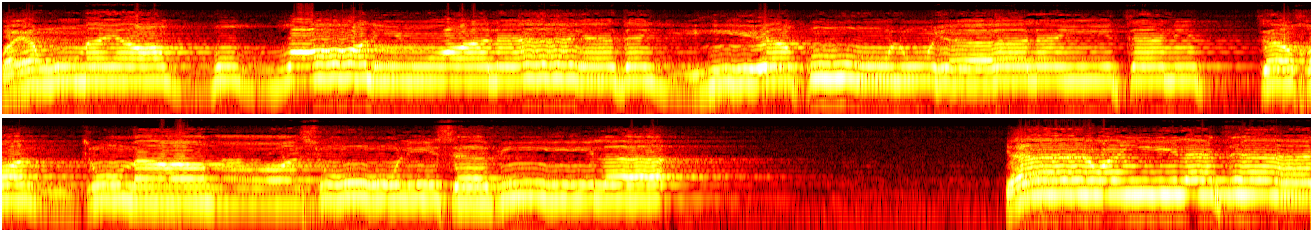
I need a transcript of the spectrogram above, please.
وَيَوْمَ يَعَضُّ الظَّالِمُ عَلَىٰ يَدَيْهِ يَقُولُ يَا لَيْتَنِي اتَّخَذْتُ مَعَ الرَّسُولِ سَبِيلًا. يَا وَيْلَتَىٰ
